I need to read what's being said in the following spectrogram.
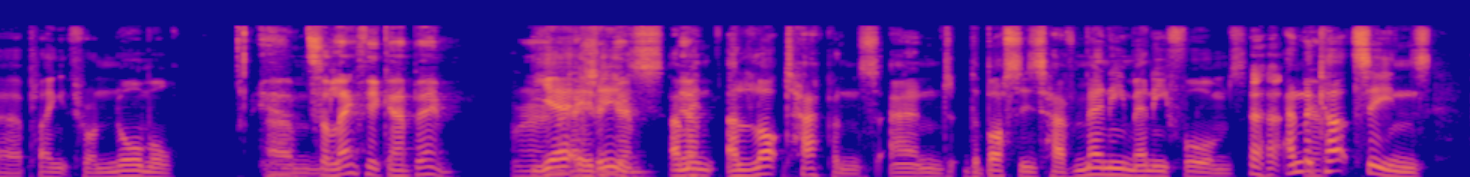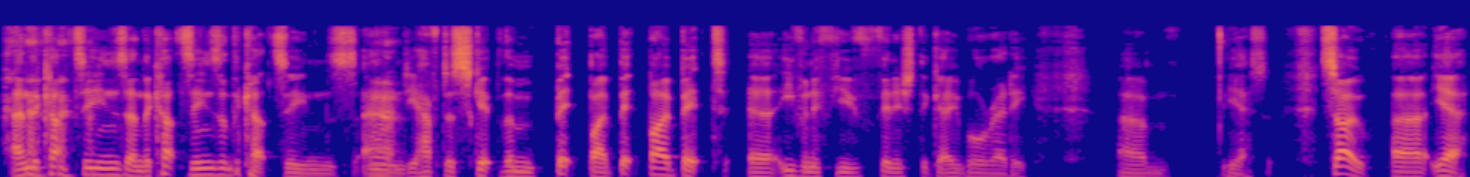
uh, playing it through on normal. Yeah, Um, it's a lengthy campaign. Yeah, it game. I Yeah. mean, a lot happens, and the bosses have many, many forms, and the Yeah. cutscenes, and the cutscenes, and the cutscenes, and the cutscenes, and you have to skip them bit by bit by bit, uh, even if you've finished the game already. Um, yes. So, uh, yeah,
